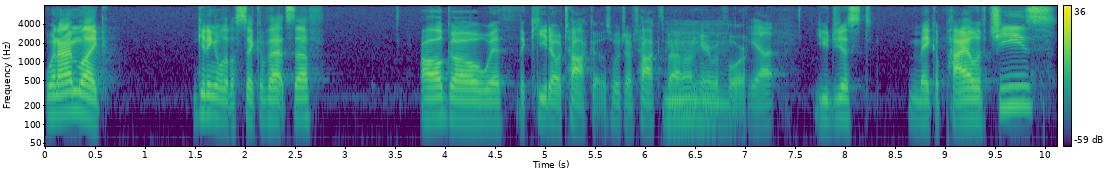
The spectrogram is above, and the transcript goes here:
when I'm like getting a little sick of that stuff. I'll go with the keto tacos, which I've talked about on here before. yeah. You just make a pile of cheese.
